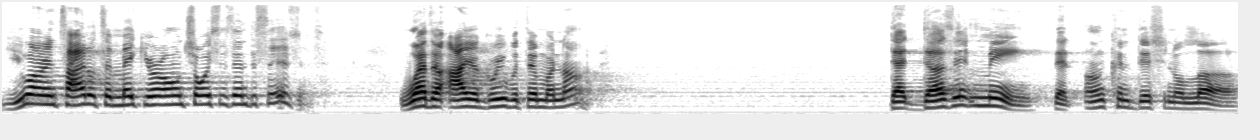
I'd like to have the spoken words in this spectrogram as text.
you are entitled to make your own choices and decisions, whether I agree with them or not. That doesn't mean that unconditional love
